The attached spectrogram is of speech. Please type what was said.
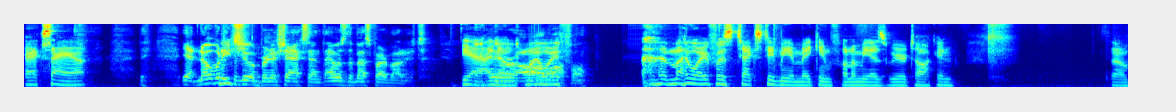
accent. Yeah, nobody can could do a British accent. That was the best part about it. Yeah, I They know. were all My wife awful. my wife was texting me and making fun of me as we were talking. So,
